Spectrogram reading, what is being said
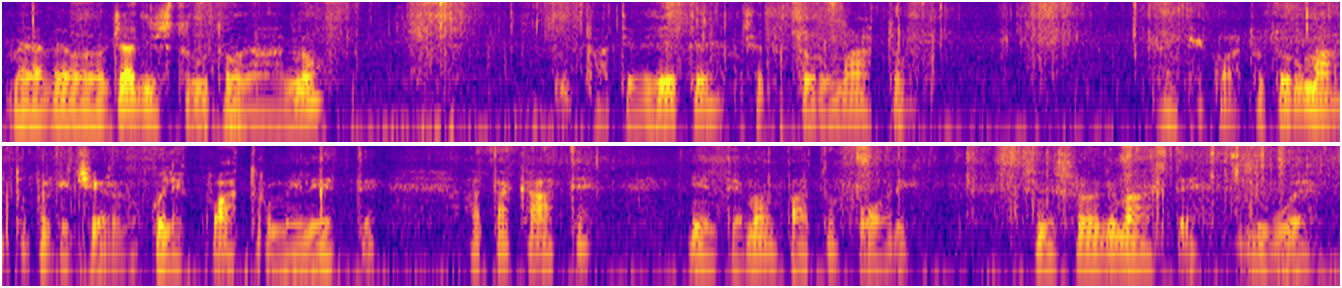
me l'avevano già distrutto un anno, infatti vedete c'è tutto rumato, anche qua tutto rumato perché c'erano quelle quattro melette attaccate niente mi hanno fatto fuori ce ne sono rimaste due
